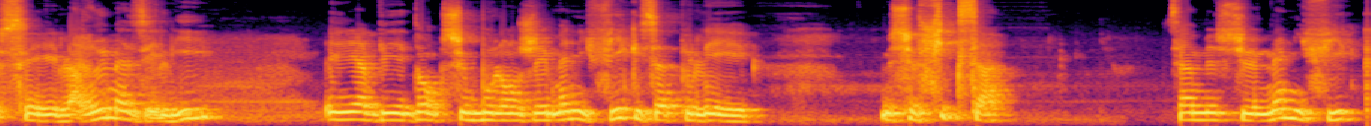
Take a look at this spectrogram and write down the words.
C'est la rue Mazeli, et il y avait donc ce boulanger magnifique, qui s'appelait Monsieur Fixa. C'est un monsieur magnifique.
